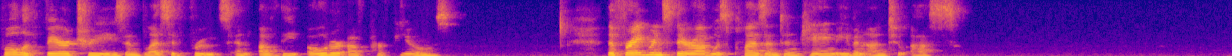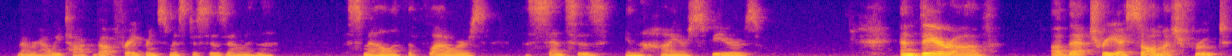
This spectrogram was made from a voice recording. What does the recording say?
full of fair trees and blessed fruits, and of the odor of perfumes. The fragrance thereof was pleasant and came even unto us. Remember how we talk about fragrance mysticism and the smell of the flowers, the senses in the higher spheres? And thereof, of that tree, I saw much fruit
